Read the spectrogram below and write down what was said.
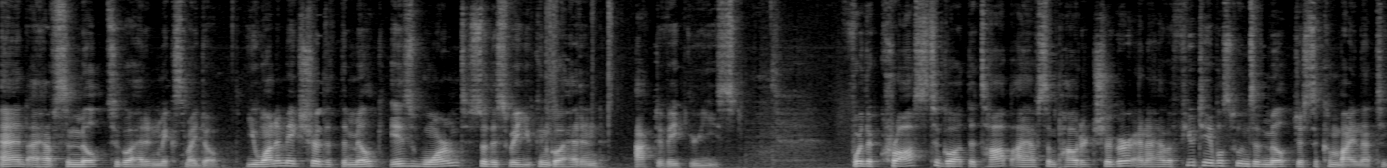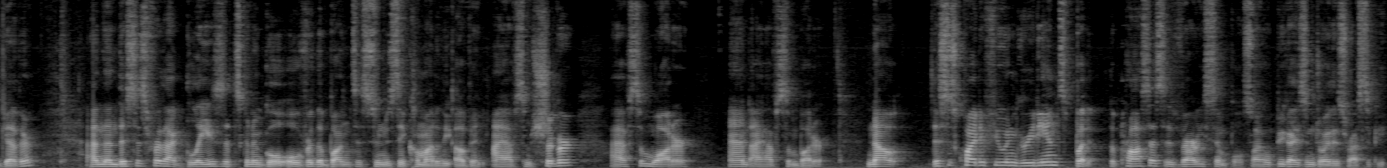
and I have some milk to go ahead and mix my dough. You want to make sure that the milk is warmed so this way you can go ahead and activate your yeast. For the cross to go at the top, I have some powdered sugar and I have a few tablespoons of milk just to combine that together. And then this is for that glaze that's going to go over the buns as soon as they come out of the oven. I have some sugar, I have some water, and I have some butter. Now, this is quite a few ingredients, but the process is very simple, so I hope you guys enjoy this recipe.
